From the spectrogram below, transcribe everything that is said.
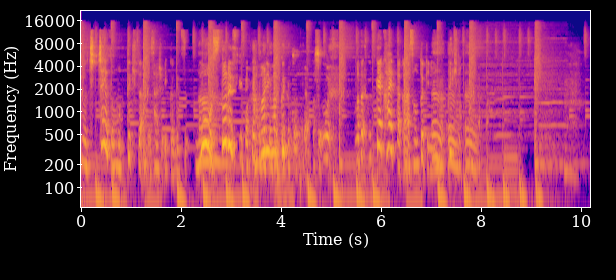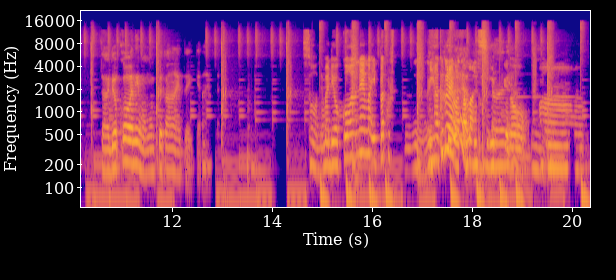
そのちっちゃいやつを持ってきてたんで最初1ヶ月。もうストレスが溜まりまくっちゃって私。また一回帰ったからその時に持ってきた、うんうんうん。じゃあ旅行にも持ってかないといけない。そうね、まあ、旅行ね、まあ、1泊2泊ぐらいは我慢するけど、うん。うん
